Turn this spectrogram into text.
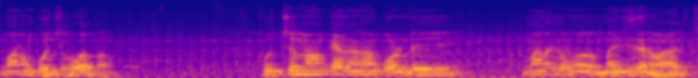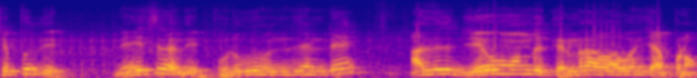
మనం పుచ్చిపోతాం. పుచ్చున్న వంకాయ తిన్నాం మనకు మంచిది అనమాట అది చెప్పుద్ది. నేచర్ అది. పురుగు ఉందంటే అది జీవం ఉంది తినరా బాబు అని చెప్పడం.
